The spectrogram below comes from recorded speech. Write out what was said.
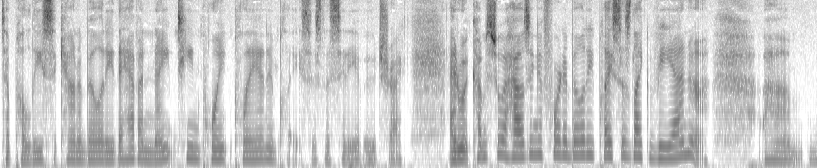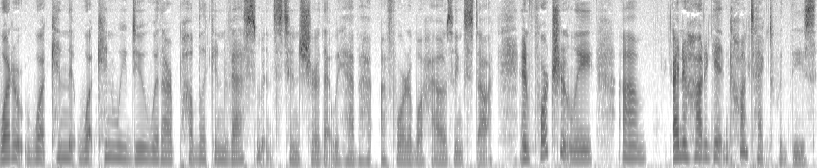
to police accountability. They have a 19 point plan in place as the city of Utrecht. And when it comes to a housing affordability, places like Vienna, um, what, are, what, can, what can we do with our public investments to ensure that we have affordable housing stock. And fortunately, um, I know how to get in contact with these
